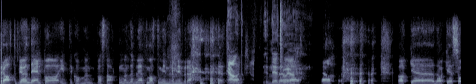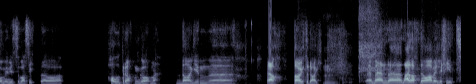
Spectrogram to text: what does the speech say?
pratet vi jo en del på intercomen på starten, men det ble på en måte mindre og mindre. Ja, det tror jeg. Ja. det, var ikke, det var ikke så mye vits å bare sitte og holde praten gående dag inn eh, Ja, dag etter dag. Mm. Men eh, nei da, det var veldig fint.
